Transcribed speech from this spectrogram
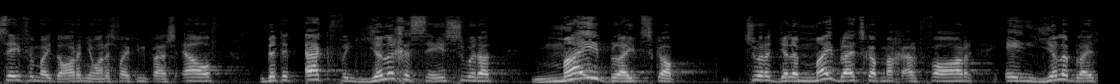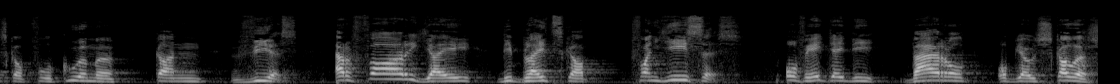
sê vir my daar in Johannes 15 vers 11, dit het ek vir julle gesê sodat my blydskap sodat julle my blydskap mag ervaar en julle blydskap volkome kan wees. Ervaar jy die blydskap van Jesus of het jy die wêreld op jou skouers?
